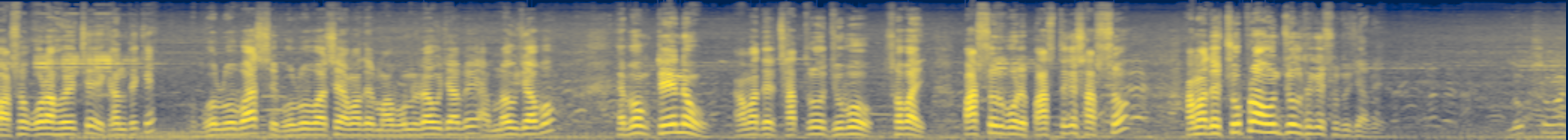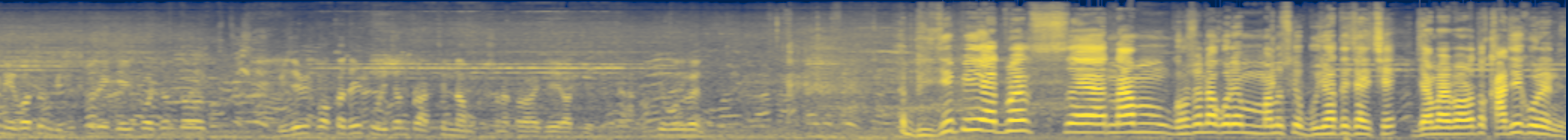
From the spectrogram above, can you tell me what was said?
বাসও করা হয়েছে এখান থেকে। ভলভো বাস সে ভলভো বাসে আমাদের মা বোনেরাও যাবে, আমরাও যাব। এবং ট্রেনেও আমাদের ছাত্র, যুব সবাই, পাঁচশোর উপরে, পাঁচ থেকে সাতশো, আমাদের চোপড়া অঞ্চল থেকে শুধু যাবে। লোকসভা নির্বাচন, বিশেষ করে এই পর্যন্ত বিজেপির পক্ষ থেকে কুড়ি জন প্রার্থীর নাম ঘোষণা করা হয়েছে এই রাজ্যে। কি বলবেন? বিজেপি অ্যাডভান্স নাম ঘোষণা করে মানুষকে বোঝাতে চাইছে যে আমরা ওরা তো কাজে করে নি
